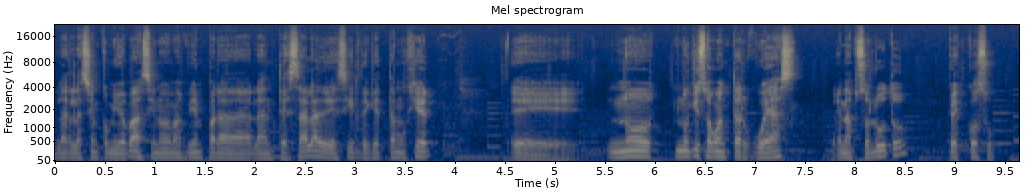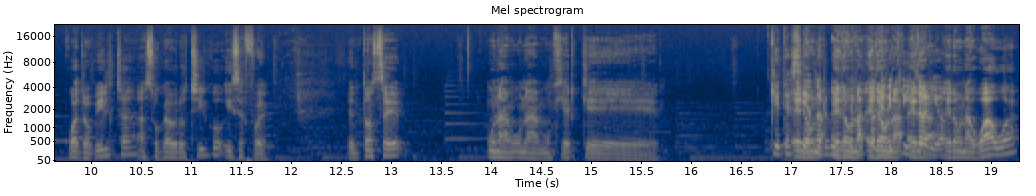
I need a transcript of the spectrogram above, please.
la relación con mi papá, sino más bien para la antesala de decir de que esta mujer eh, no, no quiso aguantar weas en absoluto, pescó sus cuatro pilchas a su cabro chico y se fue. Entonces, una, una mujer que que te hacía era una, dormir era una, era una guagua,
